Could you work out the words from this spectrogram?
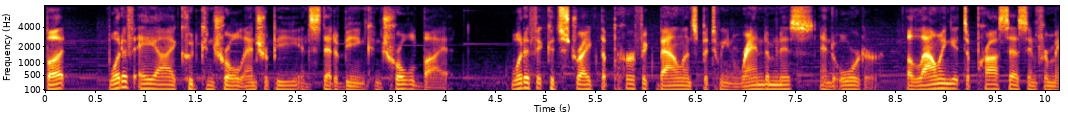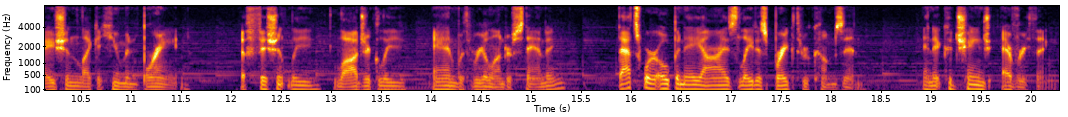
But what if AI could control entropy instead of being controlled by it? What if it could strike the perfect balance between randomness and order, allowing it to process information like a human brain? efficiently, logically, and with real understanding, that's where OpenAI's latest breakthrough comes in, and it could change everything.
